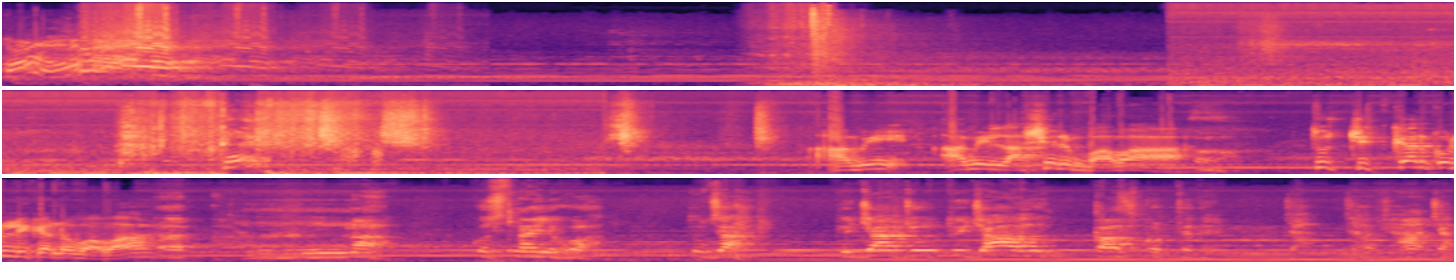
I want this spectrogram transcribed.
করো। আমি আমি লাশের বাবা। তুই চিৎকার করলি কেন বাবা? না কুছ নাই হওয়া। तू जा तू जा जो तू जा कास करते दे। जा जा जा जा।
